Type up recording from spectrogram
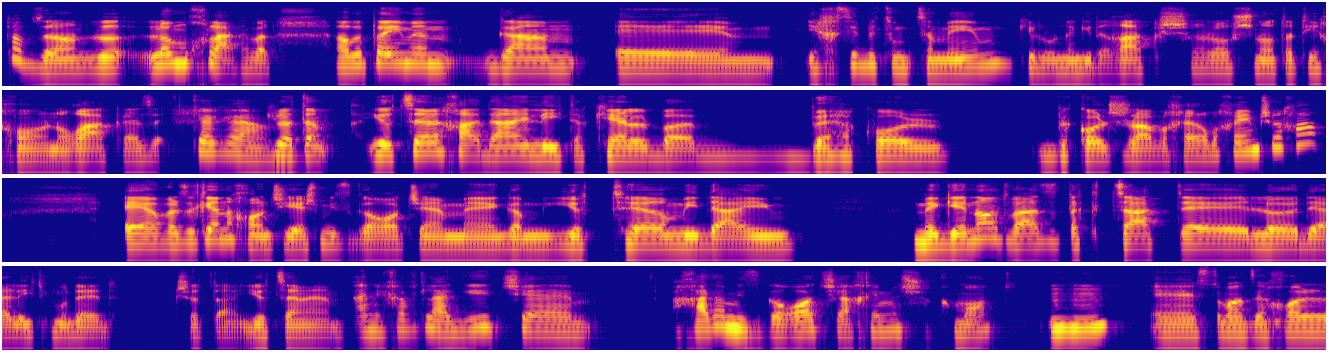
טוב זה לא, לא, לא מוחלט, אבל הרבה פעמים הם גם אה, יחסית מצומצמים, כאילו נגיד רק שלוש שנות התיכון, או רק כזה, כן, כן. כאילו אתה, יוצא לך עדיין להיתקל ב, בהכל, בכל שלב אחר בחיים שלך, אבל זה כן נכון שיש מסגרות שהן אה, גם יותר מדי מגנות, ואז אתה קצת אה, לא יודע להתמודד כשאתה יוצא מהם. אני חייבת להגיד שאחת המסגרות שהכי משקמות. אה, זאת אומרת, זה יכול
